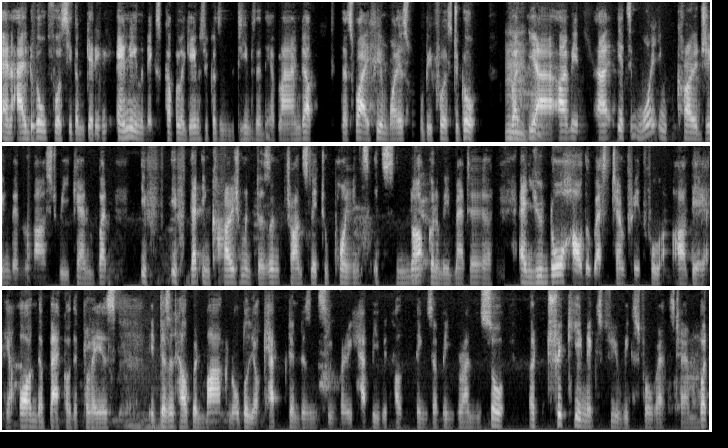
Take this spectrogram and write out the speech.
And I don't foresee them getting any in the next couple of games because of the teams that they have lined up. That's why I feel Moyes will be first to go. Mm. But yeah, I mean, uh, it's more encouraging than last weekend. But if if that encouragement doesn't translate to points, it's not yeah. going to be matter. And you know how the West Ham faithful are there. They're on the back of the players. It doesn't help when Mark Noble, your captain, doesn't seem very happy with how things are being run. So a tricky next few weeks for West Ham, but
